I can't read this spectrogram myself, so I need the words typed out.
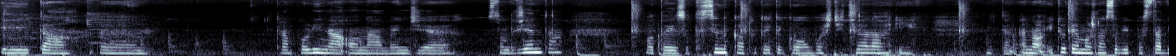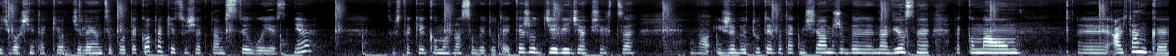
I ta em, trampolina, ona będzie stąd wzięta, bo to jest od synka tutaj tego właściciela i, i ten. No i tutaj można sobie postawić właśnie takie oddzielające płotek, o takie coś jak tam z tyłu jest, nie? Coś takiego można sobie tutaj też oddzielić jak się chce. No i żeby tutaj, bo tak myślałam, żeby na wiosnę taką małą y, altankę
